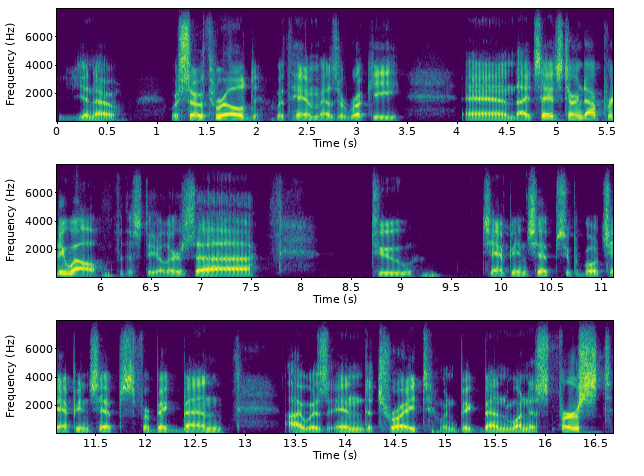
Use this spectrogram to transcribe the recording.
you know was so thrilled with him as a rookie. And I'd say it's turned out pretty well for the Steelers. Uh, two championships, Super Bowl championships for Big Ben. I was in Detroit when Big Ben won his first.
